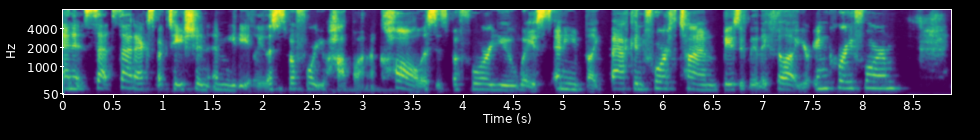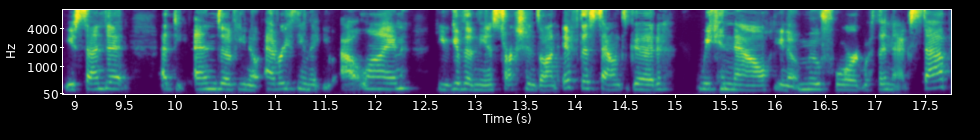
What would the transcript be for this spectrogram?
And it sets that expectation immediately. This is before you hop on a call. This is before you waste any like back and forth time. Basically, they fill out your inquiry form. You send it at the end of, you know, everything that you outline. You give them the instructions on if this sounds good, we can now, you know, move forward with the next step.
